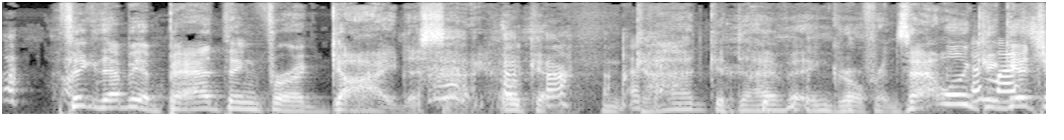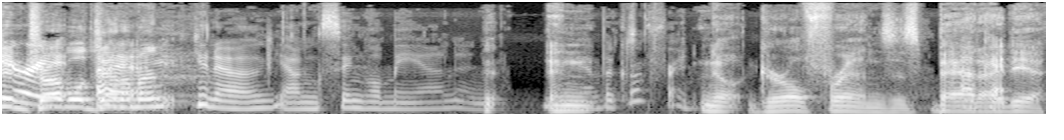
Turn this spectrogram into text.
I think that'd be a bad thing for a guy to say. Okay. God, Godiva, and girlfriends. That one could Unless get you in trouble, a, gentlemen. you know, young single man and, And- you have a girlfriend. No, girlfriends is a bad Okay. idea.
